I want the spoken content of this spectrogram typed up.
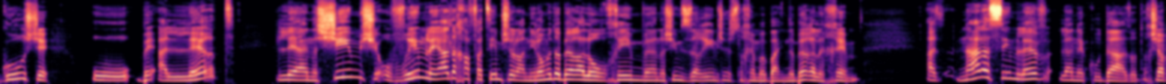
גור שהוא באלרט לאנשים שעוברים ליד החפצים שלו. אני לא מדבר על אורחים ואנשים זרים שיש לכם בבית, אני מדבר עליכם. אז נא לשים לב לנקודה הזאת. עכשיו,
